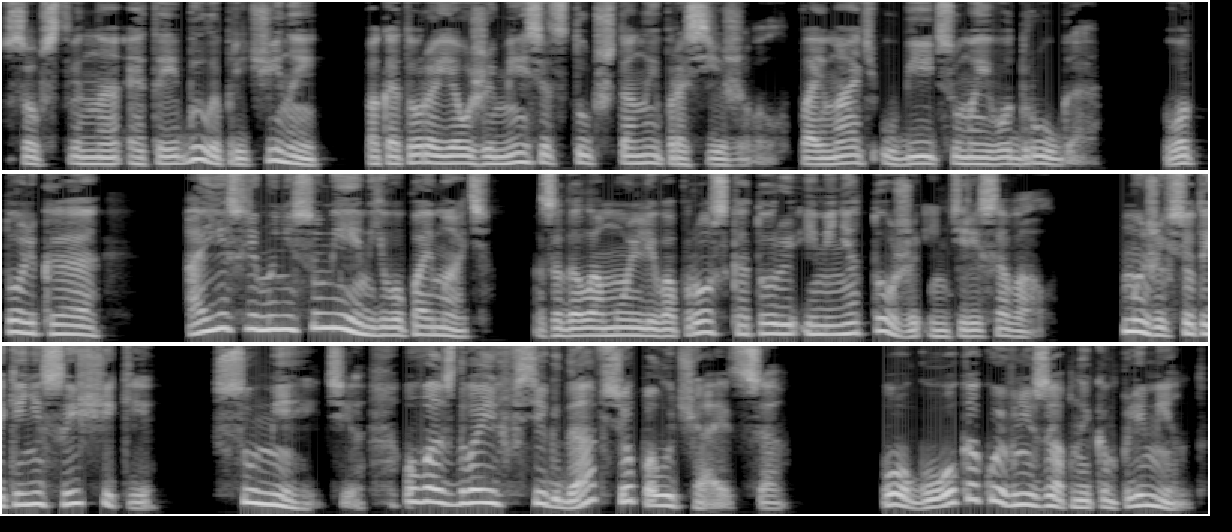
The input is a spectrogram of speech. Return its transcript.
Собственно, это и было причиной, по которой я уже месяц тут штаны просиживал, поймать убийцу моего друга. Вот только... «А если мы не сумеем его поймать?» — задала Молли вопрос, который и меня тоже интересовал. «Мы же все-таки не сыщики». «Сумеете. У вас двоих всегда все получается», Ого, какой внезапный комплимент.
